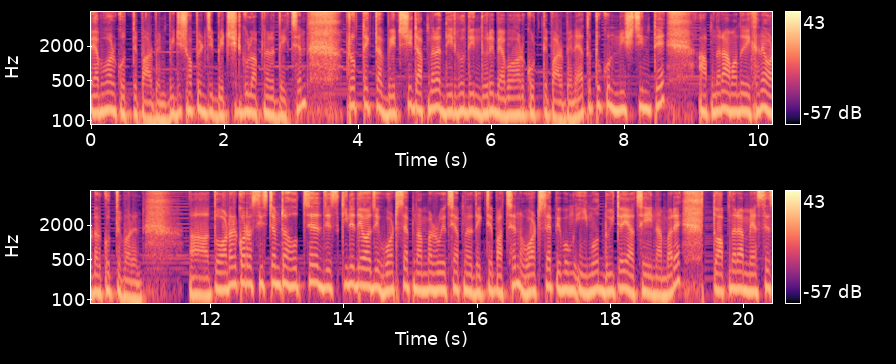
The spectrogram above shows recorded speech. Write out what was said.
ব্যবহার করতে পারবেন। বিডি শপের যে বেডশিটগুলো আপনারা দেখছেন, প্রত্যেকটা বেডশিট আপনারা দীর্ঘদিন ধরে ব্যবহার করতে পারবেন। এতটুকু নিশ্চিন্তে আপনারা আমাদের এখানে অর্ডার করতে পারেন। তো অর্ডার করার সিস্টেমটা হচ্ছে যে স্ক্রিনে দেওয়া যে হোয়াটসঅ্যাপ নাম্বার রয়েছে আপনারা দেখতে পাচ্ছেন। হোয়াটসঅ্যাপ এবং ইমো দুইটাই আছে এই নাম্বারে তো আপনারা মেসেজ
